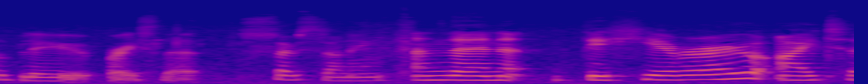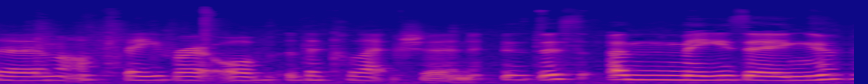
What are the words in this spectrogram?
a blue bracelet so stunning. And then the hero item our favorite of the collection is this amazing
